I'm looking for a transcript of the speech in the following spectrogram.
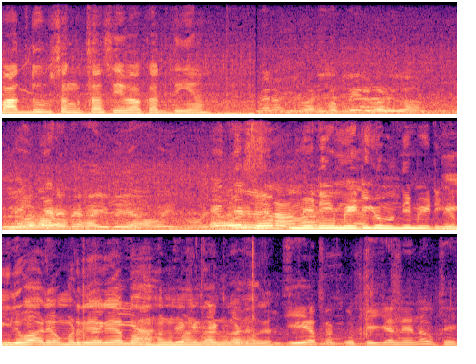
ਵਾਧੂ ਸੰਗਤਾਂ ਸੇਵਾ ਕਰਦੀਆਂ। ਤੇ ਮੀਟਿੰਗ ਮੀਟਿੰਗ ਹੁੰਦੀ ਮੀਟਿੰਗ ਵਾਲਿਓ ਮੁੜ ਕੇ ਆਪਾਂ ਹਨੂਮਾਨਗੜ੍ਹ ਨੂੰ ਲਾਵਾਂਗੇ। ਜੇ ਆਪਾਂ ਕੋਟੇ ਜਾਂਦੇ ਨਾ ਉੱਥੇ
